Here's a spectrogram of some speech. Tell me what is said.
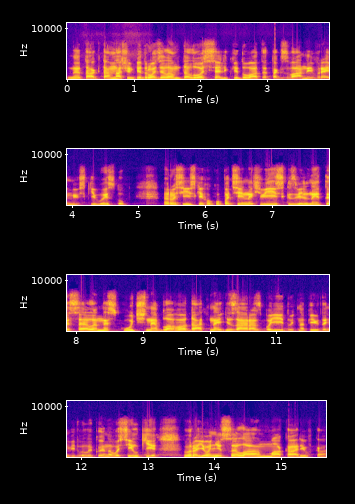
Е, Так, там нашим підрозділам вдалося ліквідувати так званий Времівський виступ російських окупаційних військ, звільнити села Нескучне, Благодатне, і зараз бої йдуть на південь від Великої Новосілки в районі села Макарівка.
